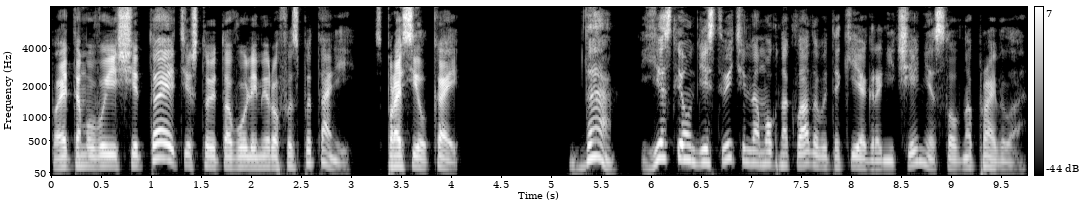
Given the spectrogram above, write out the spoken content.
«Поэтому вы и считаете, что это воля миров испытаний?» — спросил Кай. «Да, если он действительно мог накладывать такие ограничения, словно правило,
